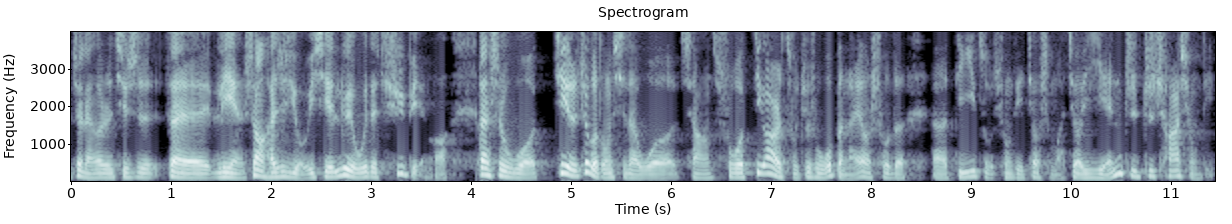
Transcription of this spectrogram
这两个人其实，在脸上还是有一些略微的区别啊。但是我借着这个东西呢，我想说第二组就是我本来要说的，呃，第一组兄弟叫什么？叫颜值之差兄弟。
